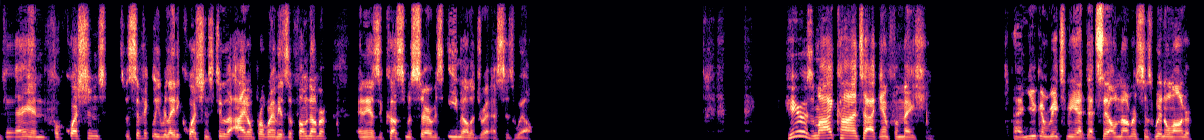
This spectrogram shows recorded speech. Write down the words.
Okay, and for questions specifically related questions to the EIDL program, here's the phone number, and here's the customer service email address as well. Here's my contact information, and you can reach me at that cell number. Since we're no longer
